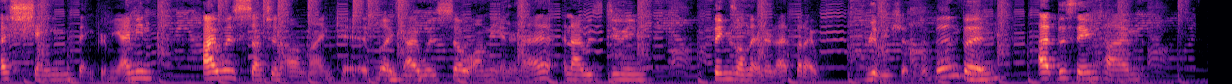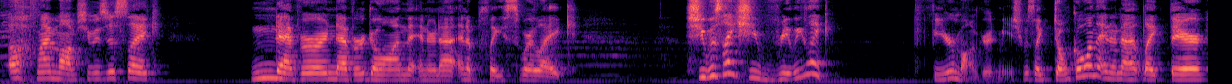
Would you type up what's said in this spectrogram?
a shame thing for me. I mean, I was such an online kid. Like I was so on the internet and I was doing things on the internet that I really shouldn't have been, but at the same time, oh, my mom, she was just like never never go on the internet in a place where like she was like she really like fear mongered me. She was like, "Don't go on the internet. Like they're."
